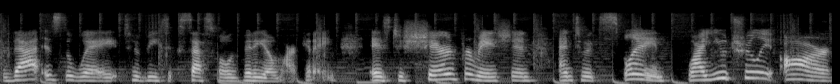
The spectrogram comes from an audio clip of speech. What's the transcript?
that is the way to be successful with video marketing, is to share information and to explain why you truly are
